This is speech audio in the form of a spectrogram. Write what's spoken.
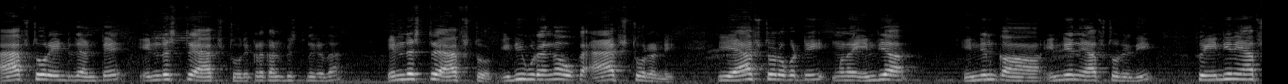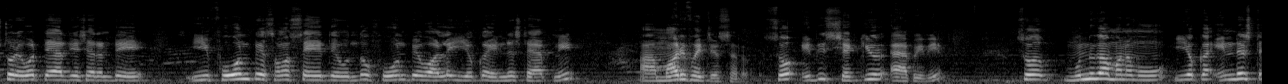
యాప్ స్టోర్ ఏంటిది అంటే ఇండస్ట్రీ యాప్ స్టోర్ ఇక్కడ కనిపిస్తుంది కదా? ఇండస్ట్రీ యాప్ స్టోర్ ఇది కూడా ఒక యాప్ స్టోర్ అండి. ఈ యాప్ స్టోర్ ఒకటి మన ఇండియా ఇండియన్ కా ఇండియన్ యాప్ స్టోర్ ఇది. సో ఇండియన్ యాప్ స్టోర్ ఎవరు తయారు చేశారంటే ఈ ఫోన్పే సమస్య ఏదైతే ఉందో ఫోన్పే వాళ్ళే ఈ యొక్క ఇండస్ట్ యాప్ని మాడిఫై చేస్తారు. సో ఇది సెక్యూర్ యాప్ ఇది. సో ముందుగా మనము ఈ యొక్క ఇండస్ట్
